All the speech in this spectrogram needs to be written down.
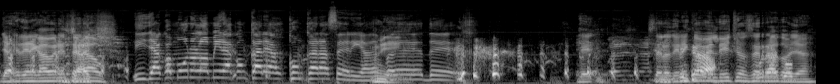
Ya se tiene que haber enterado. Y ya como uno lo mira con cara, con cara seria, después de, de- Eh, Se lo tienen que haber dicho hace rato ya.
